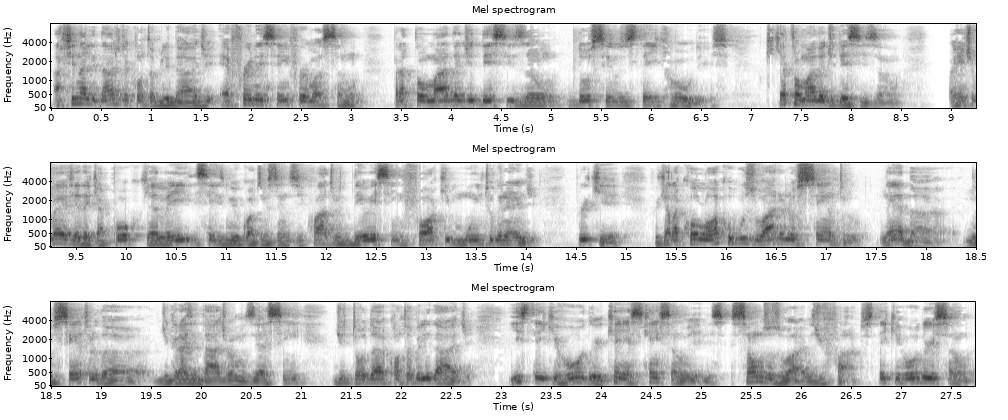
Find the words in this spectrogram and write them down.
a finalidade da contabilidade é fornecer informação para a tomada de decisão dos seus stakeholders. O que é tomada de decisão? A gente vai ver daqui a pouco que a Lei 6.404 deu esse enfoque muito grande. Por quê? Porque ela coloca o usuário no centro, né, da, no centro da, de gravidade, vamos dizer assim, de toda a contabilidade. E stakeholder, quem, quem são eles? São os usuários de fato. Stakeholders são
